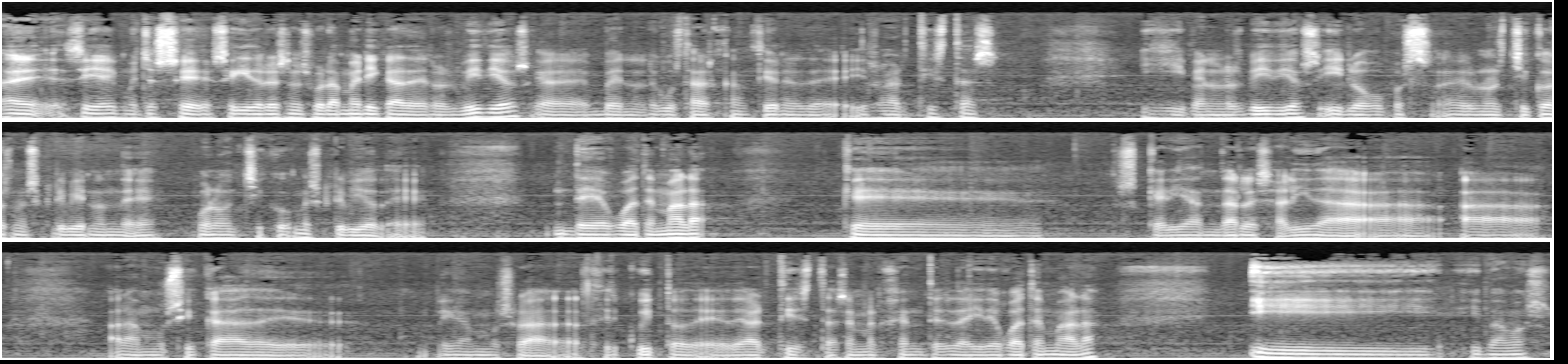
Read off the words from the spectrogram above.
eh, sí, hay muchos se- seguidores en Sudamérica de los vídeos, que ven, les gustan las canciones de, y los artistas y ven los vídeos y luego pues eh, unos chicos me escribieron de, bueno, un chico me escribió de, de Guatemala que pues, querían darle salida a, a- a la música de, digamos, al circuito de, de artistas emergentes de ahí de Guatemala y, y vamos,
